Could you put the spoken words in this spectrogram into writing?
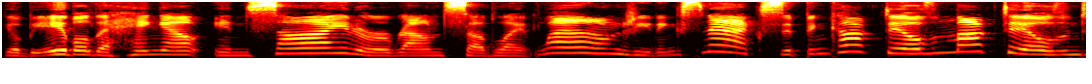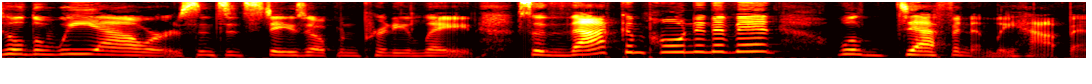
you'll be able to hang out inside or around Sublight Lounge, eating snacks, sipping cocktails and mocktails until the wee hours since it stays open pretty late. So that component of it will definitely happen.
